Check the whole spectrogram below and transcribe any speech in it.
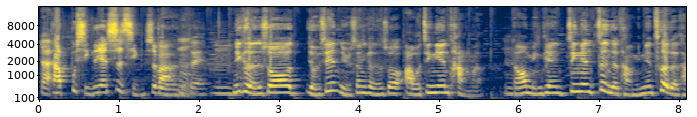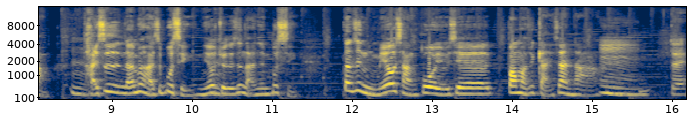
对。他不行这件事情，是吧？对对，嗯。你可能说，有些女生可能说啊，我今天躺了，然后明天今天正着躺，明天侧着躺，嗯。还是男朋友还是不行，你又觉得是男人不行，但是你没有想过有一些方法去改善它。嗯，对，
